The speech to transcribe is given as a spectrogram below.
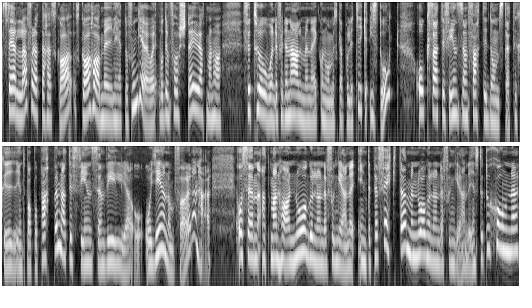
ställa för att det här ska, ska ha möjlighet att fungera. Och, och den första är ju att man har förtroende för den allmänna ekonomiska politiken i stort. Och för att det finns en fattigdomsstrategi, inte bara på papper, men att det finns en vilja att, att genomföra den här. Och sen att man har någorlunda fungerande, inte perfekta, men någorlunda fungerande institutioner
